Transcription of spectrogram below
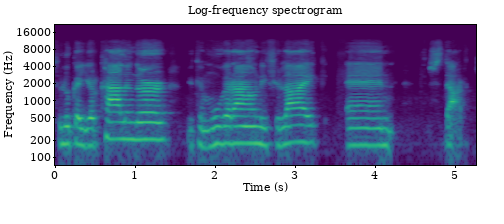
to look at your calendar. You can move around if you like and start.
